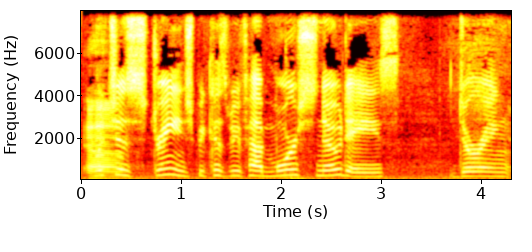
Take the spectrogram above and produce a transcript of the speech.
Which Uh, is strange because we've had more snow days during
